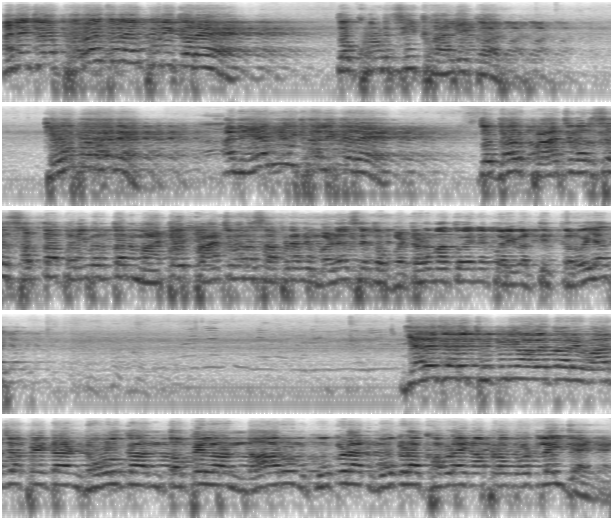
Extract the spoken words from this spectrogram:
અને જો ફરજ નહીં પૂરી કરે, તો ખુરશી ખાલી કર. કેવું પડે ને? અને એમ નહીં ખાલી કરે. તો દર પાંચ વર્ષે સત્તા પરિવર્તન માટે પાંચ વર્ષ આપણને મળે છે, તો બટણમાં તો એને પરિવર્તિત કરો યાર. જ્યારે જ્યારે ચૂંટણીઓ આવે ત્યારે વાજા પેટા ઢોલકાન, તપેલાન, દારૂન, કુકડાન, બોકડા ખવડાઈને આપણો વોટ લઈ જાય.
